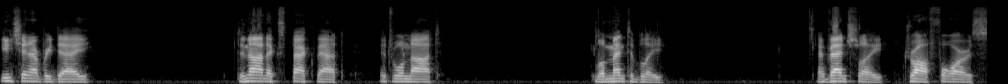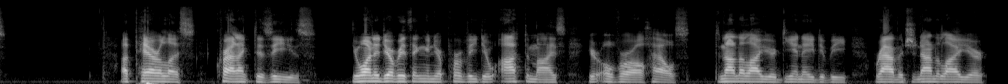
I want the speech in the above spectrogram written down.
each and every day, do not expect that it will not lamentably eventually draw force a perilous chronic disease. You want to do everything in your purview to optimize your overall health. Do not allow your DNA to be ravaged. Do not allow your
